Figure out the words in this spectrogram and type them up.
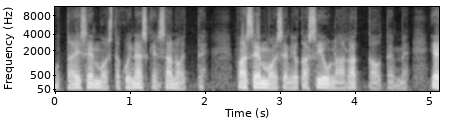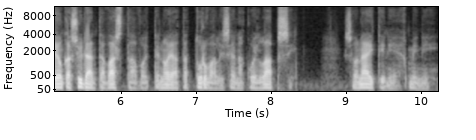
mutta ei semmoista kuin äsken sanoitte, vaan semmoisen, joka siunaa rakkautemme ja jonka sydäntä vastaan voitte nojata turvallisena kuin lapsi. Se on äitini, Ermini.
